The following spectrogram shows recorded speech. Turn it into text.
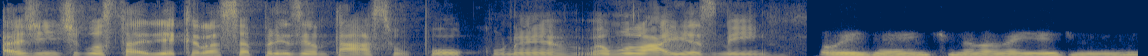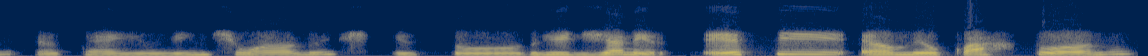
a gente gostaria que ela se apresentasse um pouco, né? Vamos lá, Yasmin. Oi, gente, meu nome é Yasmin, eu tenho 21 anos e sou do Rio de Janeiro. Esse é o meu quarto ano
